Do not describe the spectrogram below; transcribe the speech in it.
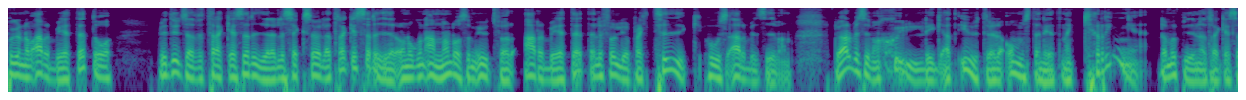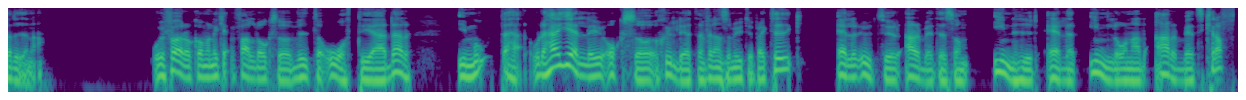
på grund av arbetet då blivit utsatt för trakasserier eller sexuella trakasserier av någon annan då som utför arbetet eller följer praktik hos arbetsgivaren. Då är arbetsgivaren skyldig att utreda omständigheterna kring de uppgivna trakasserierna. Och i förekommande fall då också vidta åtgärder emot det här. Och det här gäller ju också skyldigheten för den som utgör praktik eller utför arbete som inhyrd eller inlånad arbetskraft.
